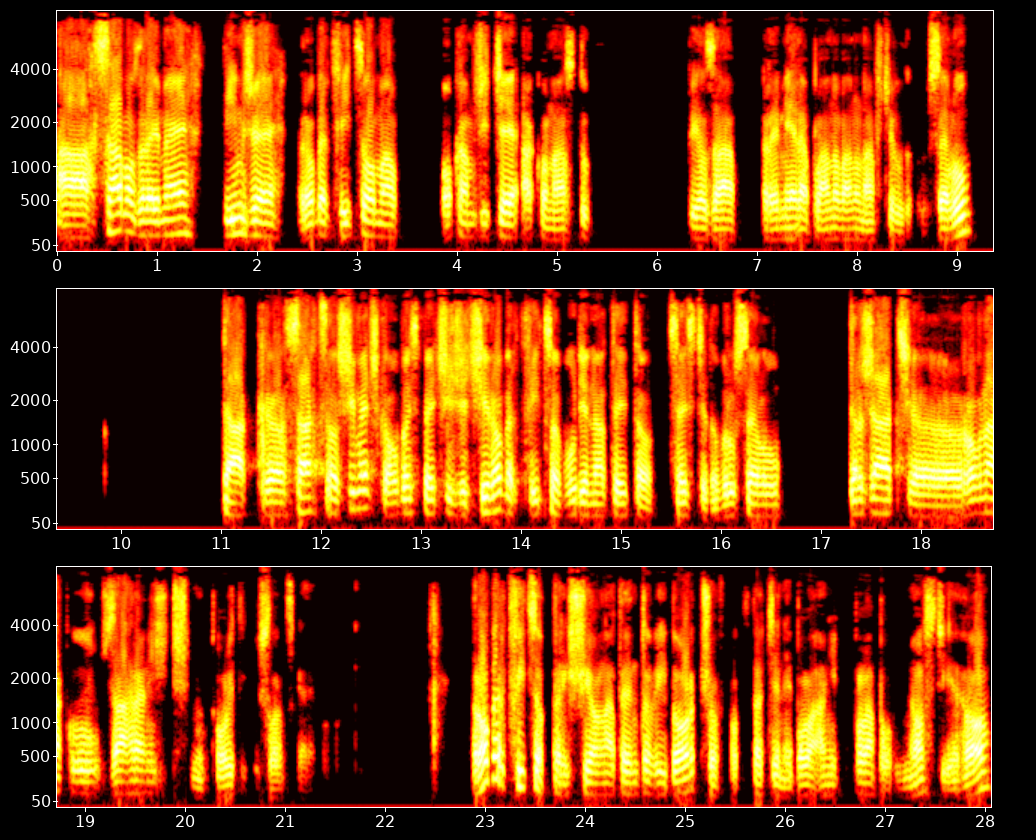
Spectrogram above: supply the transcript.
A samozrejme, tým, že Robert Fico mal okamžite ako nastúpil za premiéra plánovanú návštevu do Bruselu, tak e, sa chcel Šimečka ubezpečiť, že či Robert Fico bude na tejto ceste do Bruselu držať e, rovnakú zahraničnú politiku Slovenskej republiky. Robert Fico prišiel na tento výbor, čo v podstate nebola ani plná povinnosť jeho,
